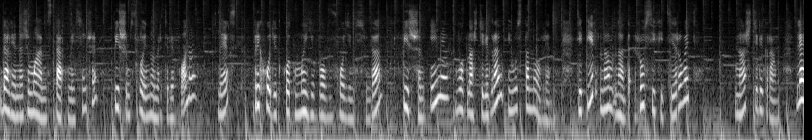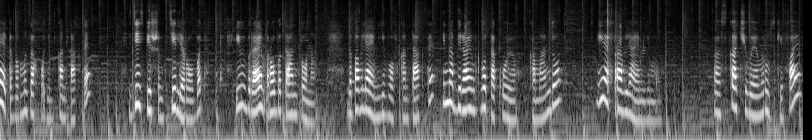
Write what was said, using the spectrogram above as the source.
Далее нажимаем Start Messenger. Пишем свой номер телефона. Next. Приходит код, мы его вводим сюда. Пишем имя. Вот наш Telegram и установлен. Теперь нам надо русифицировать наш Telegram. Для этого мы заходим в контакты. Здесь пишем телеробот и выбираем робота Антона. Добавляем его в контакты и набираем вот такую команду и отправляем ему. Э, скачиваем русский файл.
